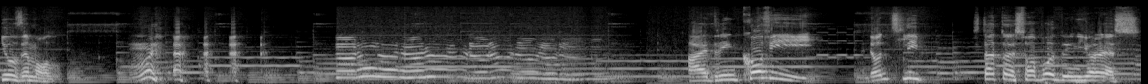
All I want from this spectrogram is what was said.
Kill them all. I drink coffee. I don't sleep. Статуя свободы in your ass.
